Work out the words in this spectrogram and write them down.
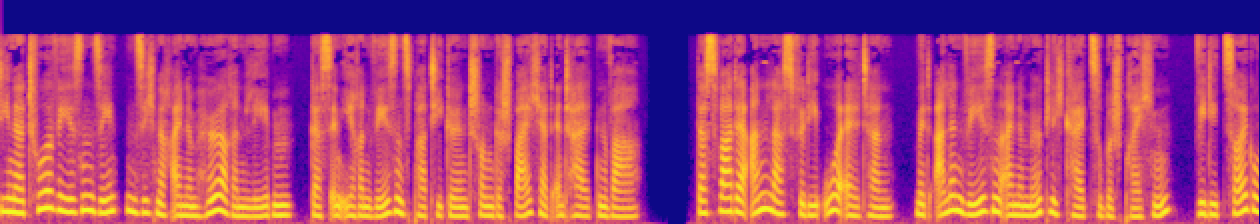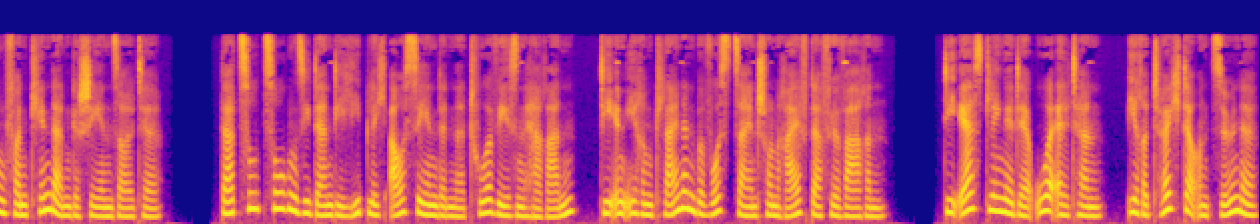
Die Naturwesen sehnten sich nach einem höheren Leben, das in ihren Wesenspartikeln schon gespeichert enthalten war. Das war der Anlass für die Ureltern, mit allen Wesen eine Möglichkeit zu besprechen, wie die Zeugung von Kindern geschehen sollte. Dazu zogen sie dann die lieblich aussehenden Naturwesen heran, die in ihrem kleinen Bewusstsein schon reif dafür waren. Die Erstlinge der Ureltern, ihre Töchter und Söhne,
